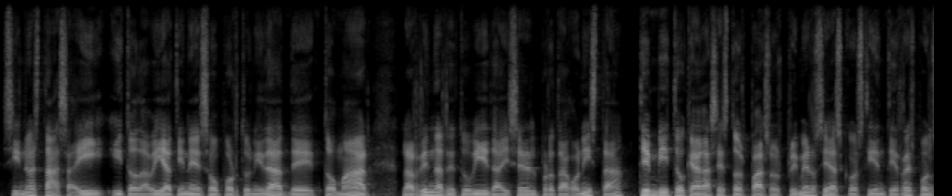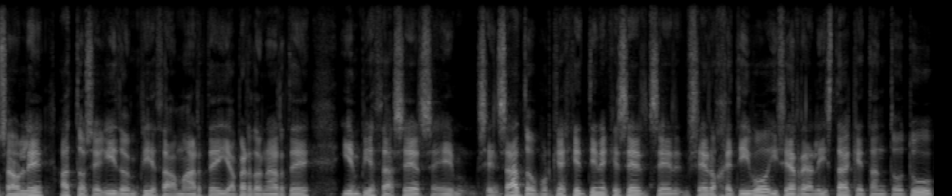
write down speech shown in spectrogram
si no estás ahí y todavía tienes oportunidad de tomar las riendas de tu vida y ser el protagonista, te invito a que hagas estos pasos. Primero seas consciente y responsable, acto seguido empieza a amarte y a perdonarte y empieza a ser sensato, porque es que tienes que ser, ser, ser objetivo y ser realista, que tanto tú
